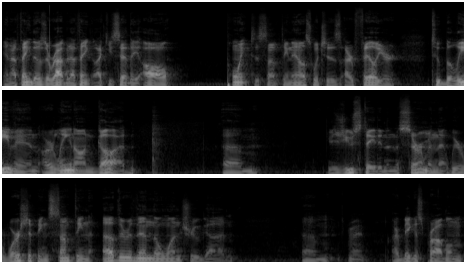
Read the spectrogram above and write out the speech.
and I think those are right. But I think, like you said, they all point to something else, which is our failure to believe in or lean on God. Um, as you stated in the sermon, that we're worshiping something other than the one true God. Right. Our biggest problem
